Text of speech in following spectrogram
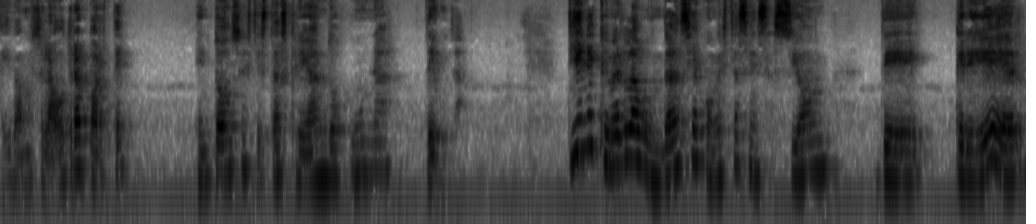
ahí vamos a la otra parte, entonces te estás creando una deuda. Tiene que ver la abundancia con esta sensación de creer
